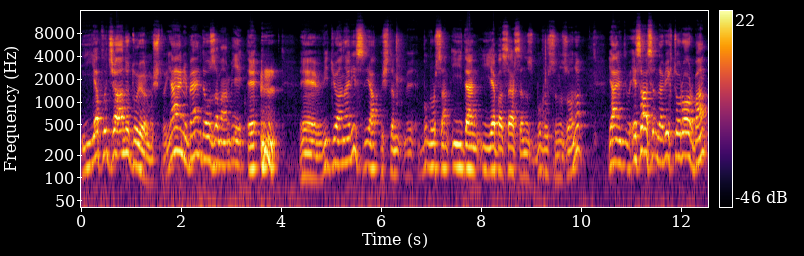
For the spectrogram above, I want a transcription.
yapacağını duyurmuştu. Yani ben de o zaman bir e, e, video analiz yapmıştım. E, bulursam iyiden iyiye basarsanız bulursunuz onu. Yani esasında Viktor Orban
